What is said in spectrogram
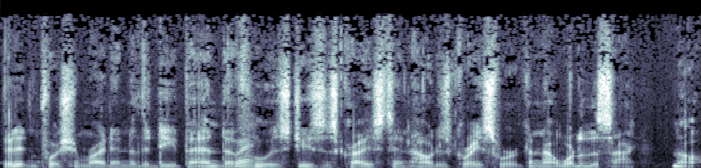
They didn't push him right into the deep end of Right. who is Jesus Christ and how does grace work and now what are the sac. No,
